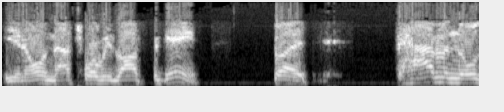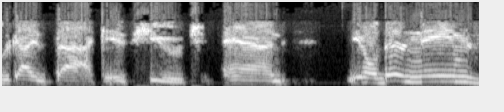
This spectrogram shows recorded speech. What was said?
you know, and that's where we lost the game. But having those guys back is huge and you know, their names,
